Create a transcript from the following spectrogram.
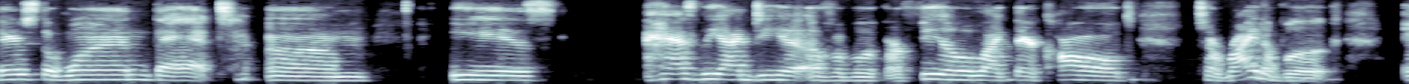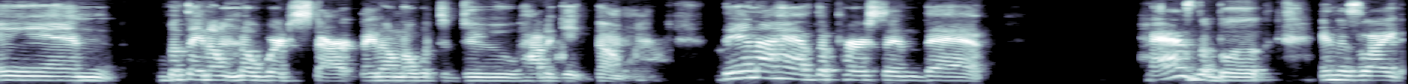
There's the one that um, is has the idea of a book or feel like they're called to write a book and but they don't know where to start they don't know what to do how to get going then i have the person that has the book and is like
